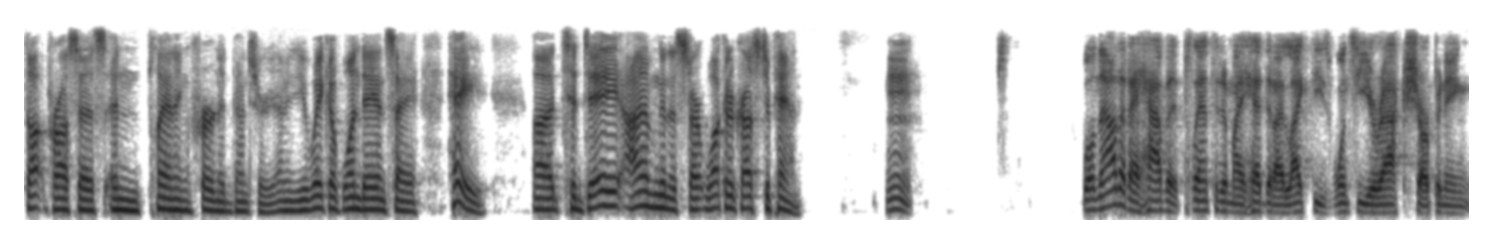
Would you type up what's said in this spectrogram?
thought process and planning for an adventure. I mean, you wake up one day and say, "Hey, uh, today I'm going to start walking across Japan." Hmm. Well, now that I have it planted in my head that I like these once a year axe sharpening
